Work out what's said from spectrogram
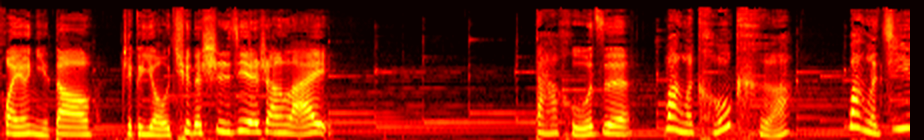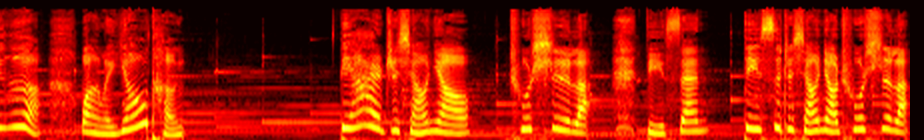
欢迎你到这个有趣的世界上来。大胡子忘了口渴，忘了饥饿，忘了腰疼。第二只小鸟出世了，第三、第四只小鸟出世了，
